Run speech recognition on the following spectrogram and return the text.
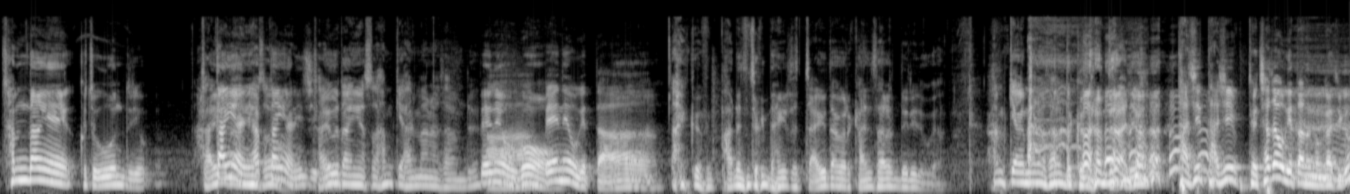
3당의 그저 의원들이 합당이 아니 자유당에서- 합당이 아니지. 자유당에서 함께 할 만한 사람들. 빼내오고 아, 빼내오겠다. 아, 아니 그 바른정당에서 자유당으로 간 사람들이 누구야? 함께 할 만한 사람들 그 사람들 아니야? 다시 다시 되찾아오겠다는 건가 지금?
